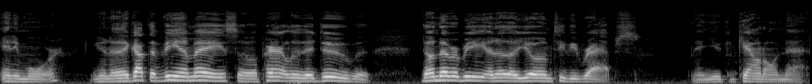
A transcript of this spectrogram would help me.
anymore. You know, they got the VMA, so apparently they do, but there'll never be another Yo MTV Raps. And you can count on that.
